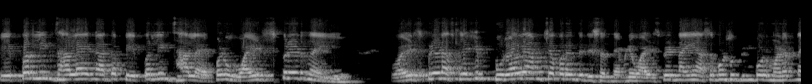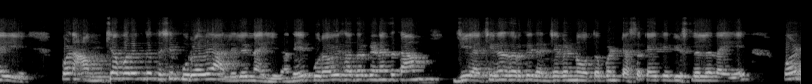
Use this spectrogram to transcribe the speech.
पेपर लीक झालाय का? आता पेपर लीक झालाय पण वाईड स्प्रेड नाहीये. वाईड स्प्रेड असल्याचे पुरावे आमच्यापर्यंत दिसत नाही. म्हणजे वाईड स्प्रेड नाही असं पण सुप्रीम कोर्ट म्हणत नाहीये. पण आमच्यापर्यंत तसे पुरावे आलेले नाहीये आता हे पुरावे सादर करण्याचं काम जी याचिका करते त्यांच्याकडनं होतं पण तसं काही ते दिसलेलं नाहीये. पण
